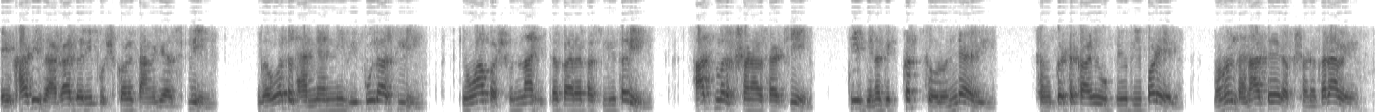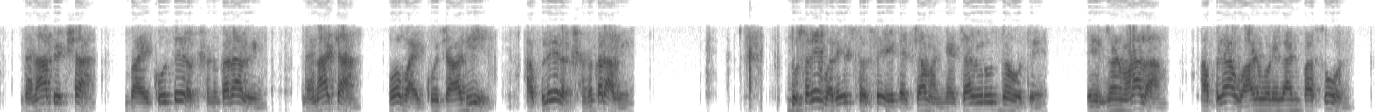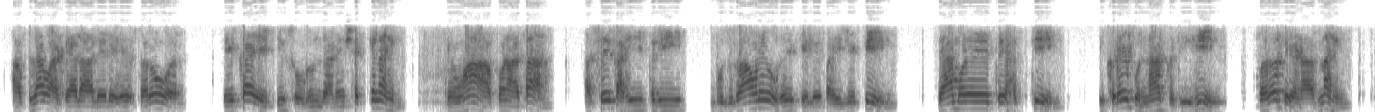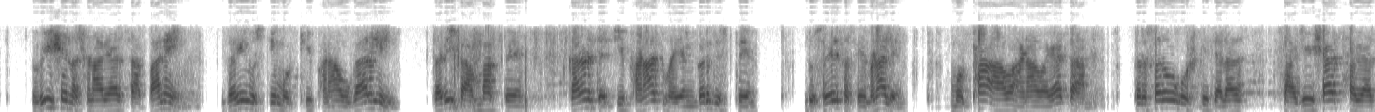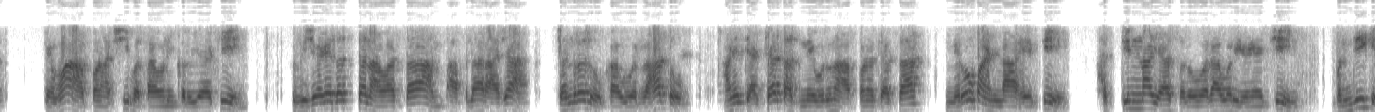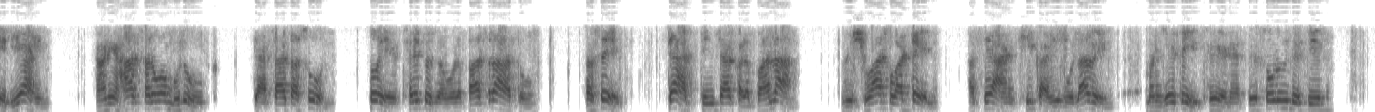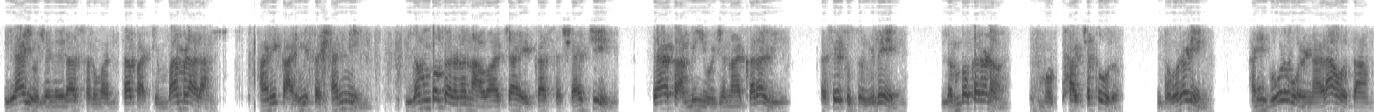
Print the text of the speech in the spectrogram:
एखादी जागा जरी पुष्कळ चांगली असली गवत धान्यांनी विपुल असली किंवा पशूंना हितकारक असली तरी आत्मरक्षणासाठी ती बिनदिक्कत सोडून द्यावी. संकटकाळी उपयोगी पडेल म्हणून धनाचे रक्षण करावे. धनापेक्षा बायकोचे रक्षण करावे. धनाच्या व बायकोच्या आधी आपले रक्षण करावे. दुसरे बरेच ससे त्याच्या म्हणण्याच्या विरुद्ध होते. एक जण म्हणाला आपल्या वाडवडिलांपासून आपल्या वाट्याला आलेले हे सरोवर एकाएकी सोडून जाणे शक्य नाही. तेव्हा आपण आता असे काहीतरी बुजगावणे उभे केले पाहिजे की त्यामुळे ते हत्ती इकडे पुन्हा कधीही परत येणार नाही. विष नसणाऱ्या सापाने जरी नुसती मोठी फणा उगारली तरी काम भागते कारण त्याची फणात भयंकर दिसते. दुसरे ससे म्हणाले मोठा आव आणावयाचा तर सर्व गोष्टी त्याला साजेशाच हव्यात. तेव्हा आपण अशी बतावणी करूया की विजयदत्त नावाचा आपला राजा चंद्रलोकावर राहतो आणि त्याच्या साधनेवरून आपण त्याचा निरोप आणला आहे की हत्तींना या सरोवरावर येण्याची बंदी केली आहे. आणि हा सर्व मुलूक त्याचाच असून तो येथेच जवळपास राहतो. तसेच त्या हत्तींच्या कळपाला विश्वास वाटेल असे आणखी काही बोलावे म्हणजे ते इथे येण्याचे सोडून देतील. या योजनेला सर्वांचा पाठिंबा मिळाला. आणि काही सशांनी लंबकर्ण नावाच्या एका सशाची त्या कामी योजना करावी असे सुचविले. लंबकर्ण मोठा चतुर धोरणी आणि गोड बोलणारा होता.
